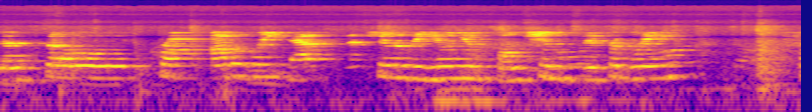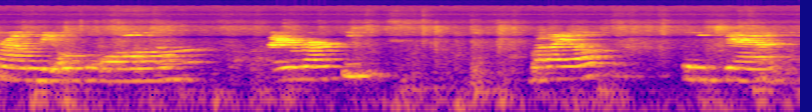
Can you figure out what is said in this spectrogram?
And so probably that section of the union functions differently from the overall hierarchy. But I also think that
